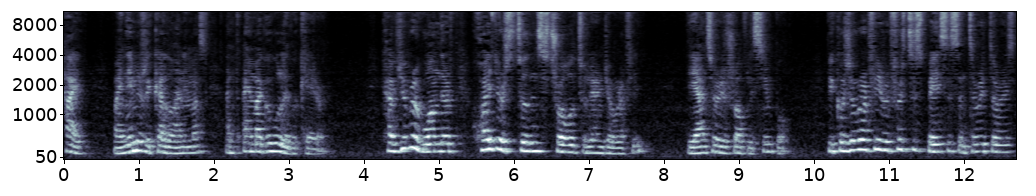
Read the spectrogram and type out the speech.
Hi, my name is Ricardo Animas and I'm a Google educator. Have you ever wondered why your students struggle to learn geography? The answer is roughly simple. Because geography refers to spaces and territories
